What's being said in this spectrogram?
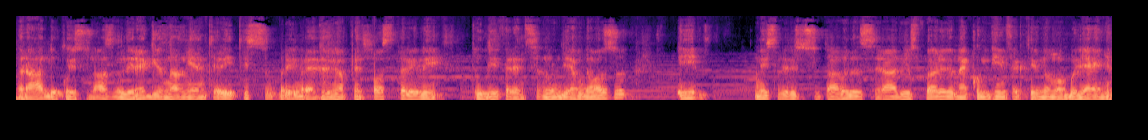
radu koji su nazvali regionalni enteritis u prvim redovima pretpostavili tu diferencijalnu dijagnozu i mislili su tada da se radi u stvari o nekom infektivnom oboljenju.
